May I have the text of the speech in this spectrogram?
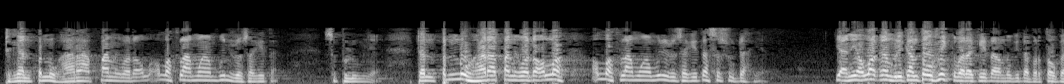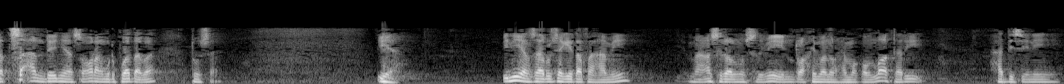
Dengan penuh harapan kepada Allah. Allah telah mengampuni dosa kita sebelumnya. Dan penuh harapan kepada Allah Allah telah mengampuni dosa kita sesudahnya. Yakni Allah akan berikan taufik kepada kita untuk kita bertobat seandainya seorang berbuat apa? Dosa. Iya. Ini yang seharusnya kita fahami. Ma'asyiral muslimin rahiman rahimakumullah. Dari hadis ini.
